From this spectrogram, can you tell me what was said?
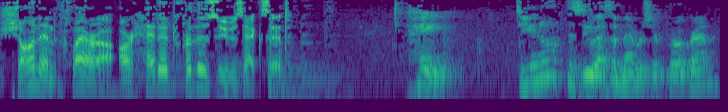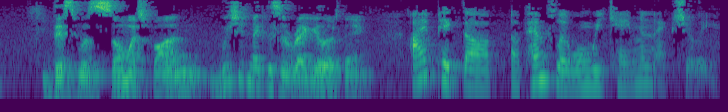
Sean and Clara are headed for the zoo's exit. Hey, do you know if the zoo has a membership program? This was so much fun. We should make this a regular thing. I picked up a pamphlet when we came in, actually.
